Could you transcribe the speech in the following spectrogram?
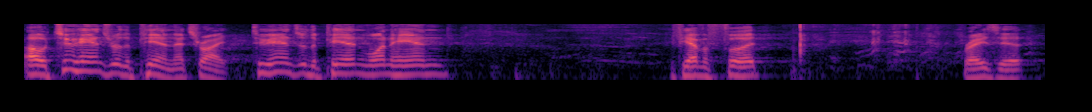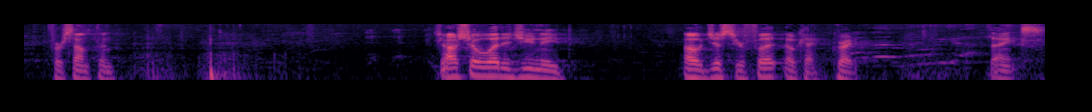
Oh, two hands are the pen. That's right. Two hands are the pen, one hand. If you have a foot, raise it for something. Joshua, what did you need? Oh, just your foot? Okay, great. Thanks.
